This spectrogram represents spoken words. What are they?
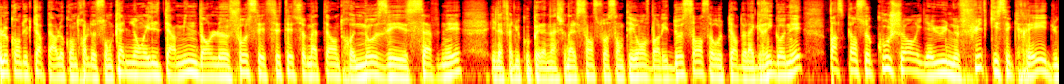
Le conducteur perd le contrôle de son camion et il termine dans le fossé. C'était ce matin entre Nausée et Savenay. Il a fallu couper la nationale 171 dans les deux sens à hauteur de la Grigonnée parce qu'en se couchant, il y a eu une fuite qui s'est créée et du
